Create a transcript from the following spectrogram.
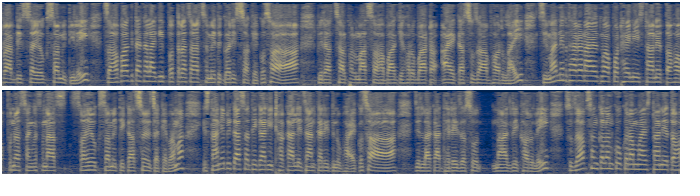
प्राविधिक सहयोग समितिले सहभागिताका लागि पत्राचार समेत गरिसकेको छ। विरत छलफलमा सहभागीहरूबाट आएका सुझावहरूलाई सीमा निर्धारण आयोगमा पठाइने स्थानीय तह पुनर्संरचना सहयोग समितिका संयोजक एवं स्थानीय विकास अधिकारी ठकालले जानकारी दिनुभएको छ। जिल्लाका धेरैजसो नागरिकहरूले सुझाव संकलनको क्रममा स्थानीय तह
